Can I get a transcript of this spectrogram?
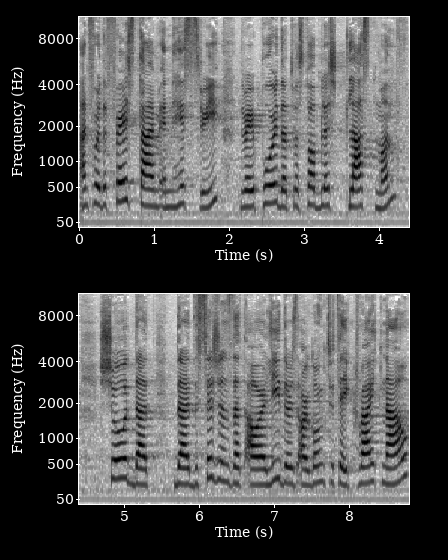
And for the first time in history, the report that was published last month showed that the decisions that our leaders are going to take right now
